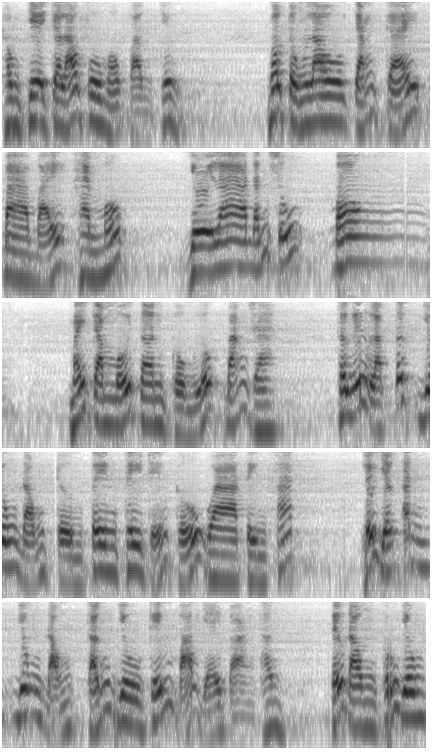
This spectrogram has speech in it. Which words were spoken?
không chia cho lão phu một phần chứ. Ngô Tùng Lâu chẳng kể ba bảy hai mốt, dùi la đánh xuống, bon. Mấy trăm mũi tên cùng lúc bắn ra. Thương Yến lập tức dung động trường tiên thi triển cửu qua tiên pháp Liễu Giật Anh dung động cẩn du kiếm bảo vệ toàn thân. Tiểu đồng cũng dung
